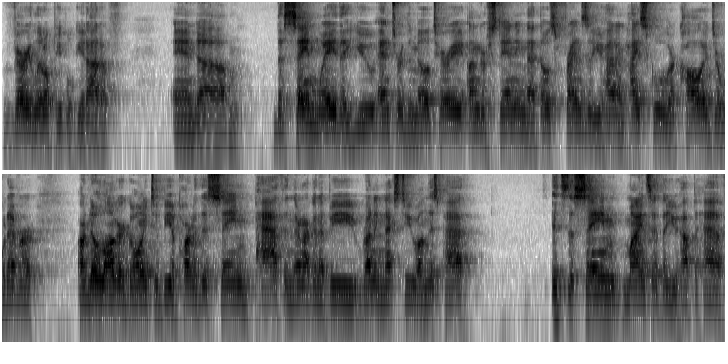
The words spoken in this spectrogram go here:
very little people get out of. And um, the same way that you entered the military, understanding that those friends that you had in high school or college or whatever are no longer going to be a part of this same path and they're not going to be running next to you on this path. It's the same mindset that you have to have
